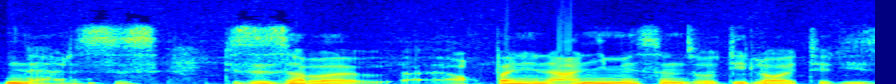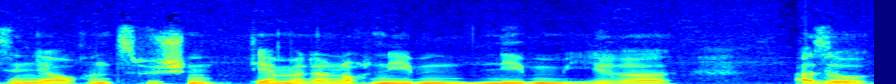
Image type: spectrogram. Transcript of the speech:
Na, das ist, das ist aber auch bei den Animes und so, die Leute, die sind ja auch inzwischen, die haben ja dann noch neben, neben ihrer, also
